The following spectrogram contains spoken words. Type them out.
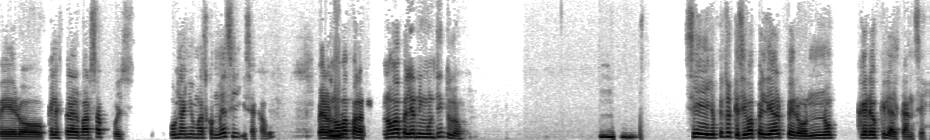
Pero, ¿qué le espera al Barça? Pues un año más con Messi y se acabó. Pero no va para, no va a pelear ningún título. Sí, yo pienso que sí va a pelear, pero no creo que le alcance.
